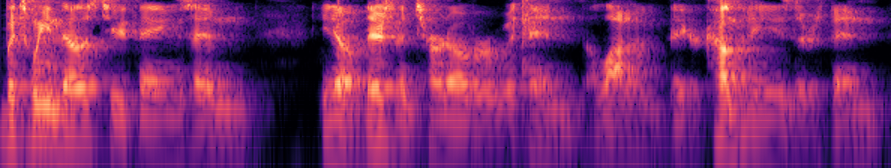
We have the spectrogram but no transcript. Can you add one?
between those two things and you know there's been turnover within a lot of bigger companies. There's been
